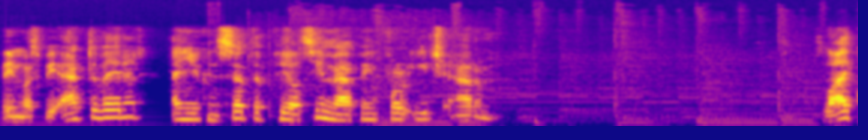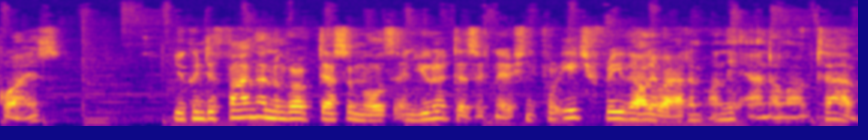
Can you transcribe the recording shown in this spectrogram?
They must be activated, and you can set the PLC mapping for each atom. Likewise, you can define the number of decimals and unit designation for each free value atom on the Analog tab.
